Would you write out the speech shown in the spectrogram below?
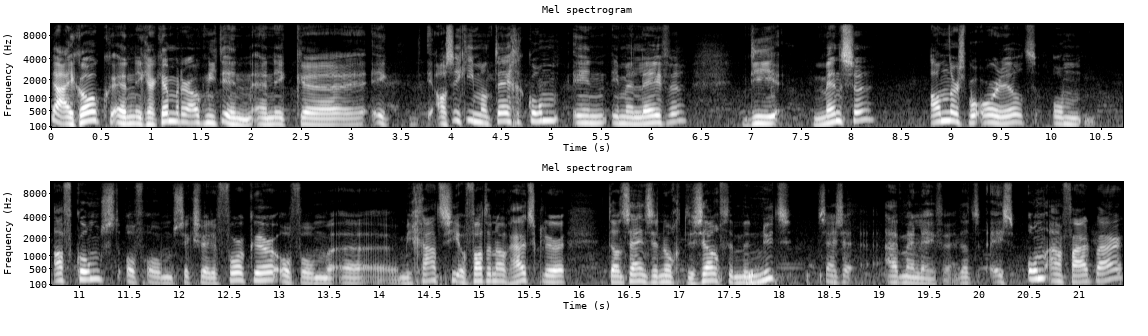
Ja, ik ook. En ik herken me er ook niet in. En ik, uh, ik, als ik iemand tegenkom in, in mijn leven die mensen anders beoordeelt om afkomst of om seksuele voorkeur of om uh, migratie of wat dan ook, huidskleur, dan zijn ze nog dezelfde minuut zijn ze uit mijn leven. Dat is onaanvaardbaar.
